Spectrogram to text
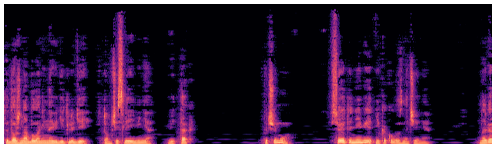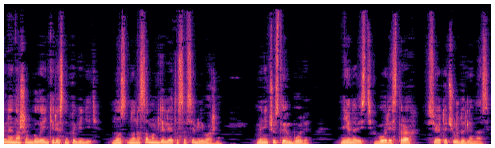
ты должна была ненавидеть людей, в том числе и меня. Ведь так? Почему? Все это не имеет никакого значения. Наверное, нашим было интересно победить, но но на самом деле это совсем не важно. Мы не чувствуем боли, ненависть, горе, страх все это чуждо для нас.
